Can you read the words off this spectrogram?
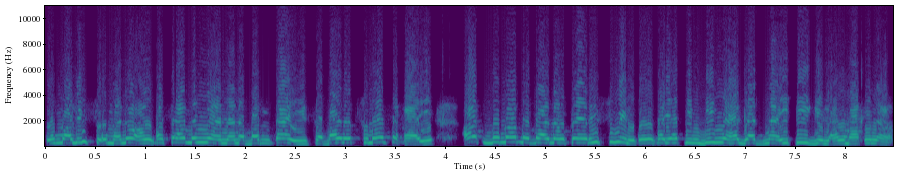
Umalis umano ang kasama niya na nabantay sa bawat sumasakay at bumababa ng Ferris wheel kung kaya hindi niya agad na itigil ang makina.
